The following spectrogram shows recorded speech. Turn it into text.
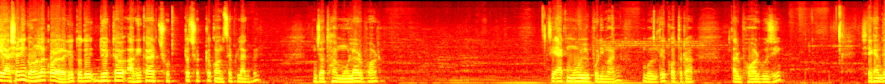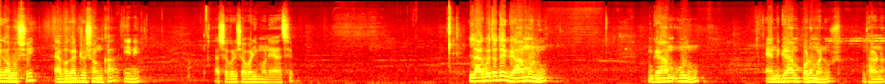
এই রাসায়নিক গণনা করার আগে তোদের দু একটা আগেকার ছোট্ট ছোট্ট কনসেপ্ট লাগবে, যথা মোলার ভর, যে এক মূল পরিমাণ বলতে কতটা তার ভর বুঝি। সেখান থেকে অবশ্যই অ্যাভোগাড্রো সংখ্যা এনে আশা করি সবারই মনে আছে। লাগবে তোদের গ্রাম অণু গ্রাম অণু অ্যান্ড গ্রাম পরমাণুর ধারণা।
